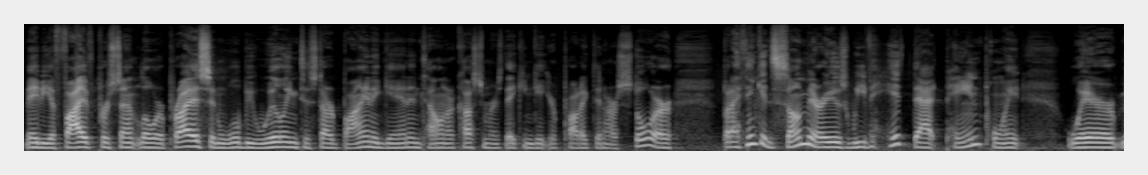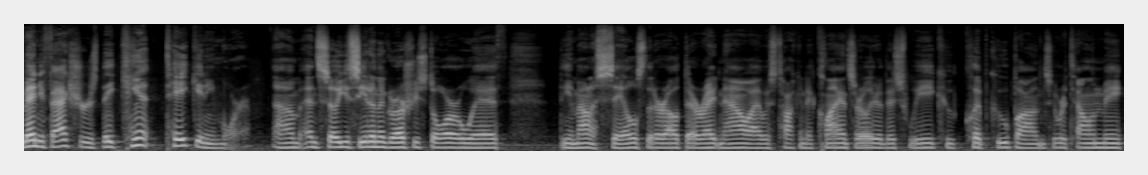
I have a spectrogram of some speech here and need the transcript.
maybe a 5% lower price, and we'll be willing to start buying again and telling our customers they can get your product in our store. But I think in some areas we've hit that pain point where manufacturers they can't take anymore. Um, and so you see it in the grocery store with the amount of sales that are out there right now. I was talking to clients earlier this week who clip coupons who were telling me,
